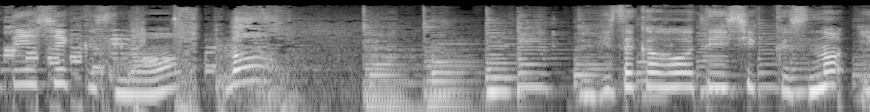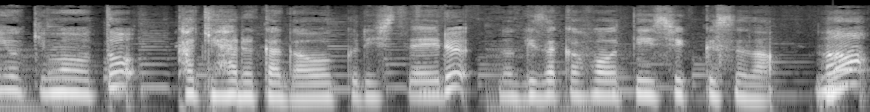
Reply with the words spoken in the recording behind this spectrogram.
46の、の、乃木坂46の伊き真央と柿遥香がお送りしている乃木坂46の、の、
